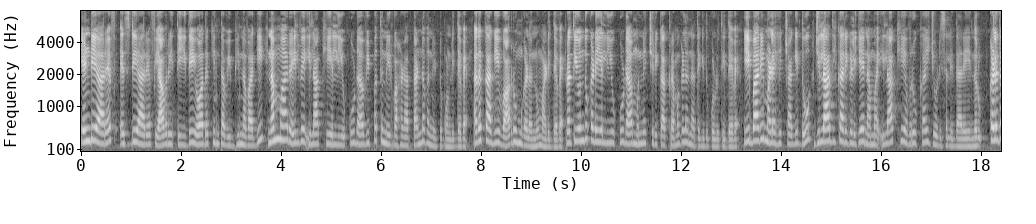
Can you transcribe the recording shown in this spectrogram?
ಎನ್ಡಿಆರ್ಎಫ್, ಎಸ್ಡಿಆರ್ಎಫ್ ಯಾವ ರೀತಿ ಇದೆಯೋ ಅದಕ್ಕಿಂತ ವಿಭಿನ್ನವಾಗಿ ನಮ್ಮ ರೈಲ್ವೆ ಇಲಾಖೆಯಲ್ಲಿಯೂ ಕೂಡ ವಿಪತ್ತು ನಿರ್ವಹಣಾ ತಂಡವನ್ನಿಟ್ಟುಕೊಂಡಿದ್ದೇವೆ. ಅದಕ್ಕಾಗಿ ವಾರ್ ರೂಮ್ಗಳನ್ನು ಮಾಡಿದ್ದೇವೆ. ಪ್ರತಿಯೊಂದು ಕಡೆಯಲ್ಲಿಯೂ ಕೂಡ ಮುನ್ನೆಚ್ಚರಿಕಾ ಕ್ರಮಗಳನ್ನು ತೆಗೆದುಕೊಳ್ಳುತ್ತಿದ್ದೇವೆ. ಈ ಬಾರಿ ಮಳೆ ಹೆಚ್ಚಾಗಿದ್ದು ಜಿಲ್ಲಾಧಿಕಾರಿಗಳಿಗೆ ನಮ್ಮ ಇಲಾಖೆಯವರು ಕೈ ಜೋಡಿಸಲಿದ್ದಾರೆ ಎಂದರು. ಕಳೆದ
